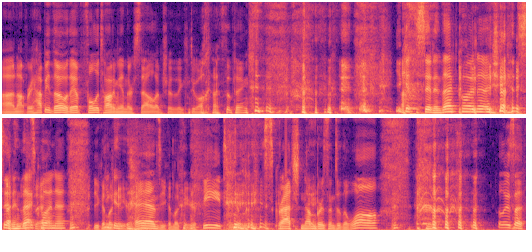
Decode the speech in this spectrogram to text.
uh, not very happy, though they have full autonomy in their cell. I'm sure they can do all kinds of things. You get to sit in that corner. You get to sit in that corner. You can You look can- at your hands. You can look at your feet. You can scratch numbers into the wall. well, there's a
